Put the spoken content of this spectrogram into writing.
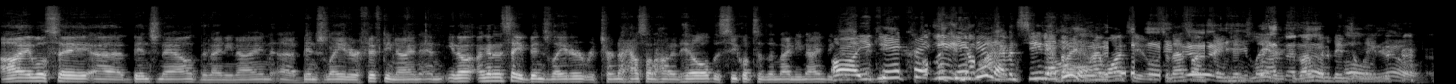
I will say uh, binge now, the 99, uh, binge later, 59. And, you know, I'm going to say binge later, Return to House on Haunted Hill, the sequel to the 99. Oh, you do- can't cra- Oh, you can't no, do I that. haven't seen You it. but. I, I want to. So that's why I'm did saying binge later because I'm going to up. binge Oh, later. no.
